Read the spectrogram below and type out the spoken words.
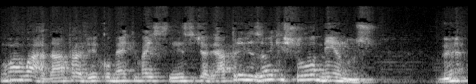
Vamos aguardar para ver como é que vai ser esse dia. A previsão é que chova menos, né?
